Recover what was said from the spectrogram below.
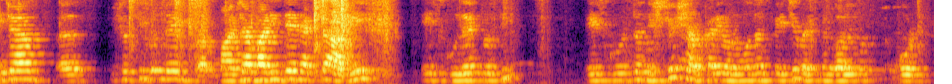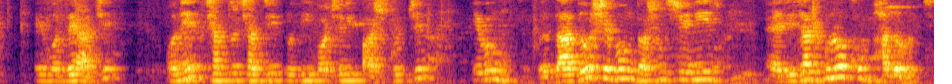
এটা সত্যি বললে আহ, পাঁজাবাড়িদের একটা আবেগ এই স্কুলের প্রতি। এই স্কুল তো নিশ্চয়ই সরকারি অনুমোদন পেয়েছে ওয়েস্ট বেঙ্গল বোর্ড এর মধ্যে আছে। অনেক ছাত্রছাত্রী প্রতি বছরই পাশ করছে এবং দ্বাদশ এবং দশম শ্রেণির রেজাল্টগুলো খুব ভালো হচ্ছে।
